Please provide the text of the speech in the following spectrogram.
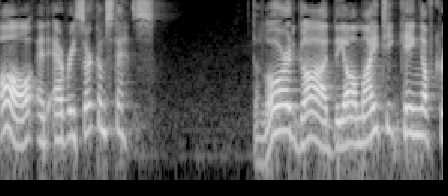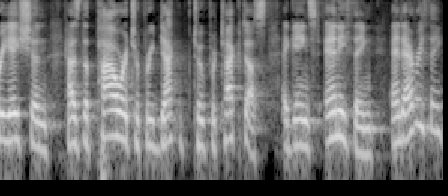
all and every circumstance. The Lord God, the Almighty King of creation, has the power to protect, to protect us against anything and everything.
